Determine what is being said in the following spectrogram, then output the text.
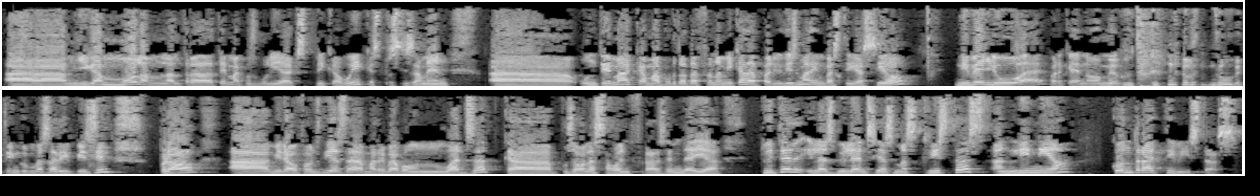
Uh, em lliga molt amb l'altre tema que us volia explicar avui, que és precisament uh, un tema que m'ha portat a fer una mica de periodisme d'investigació, nivell 1, eh? perquè no no, no ho he tingut massa difícil, però uh, mireu, fa uns dies uh, m'arribava un WhatsApp que posava la següent frase, em deia Twitter i les violències masclistes en línia contra activistes.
